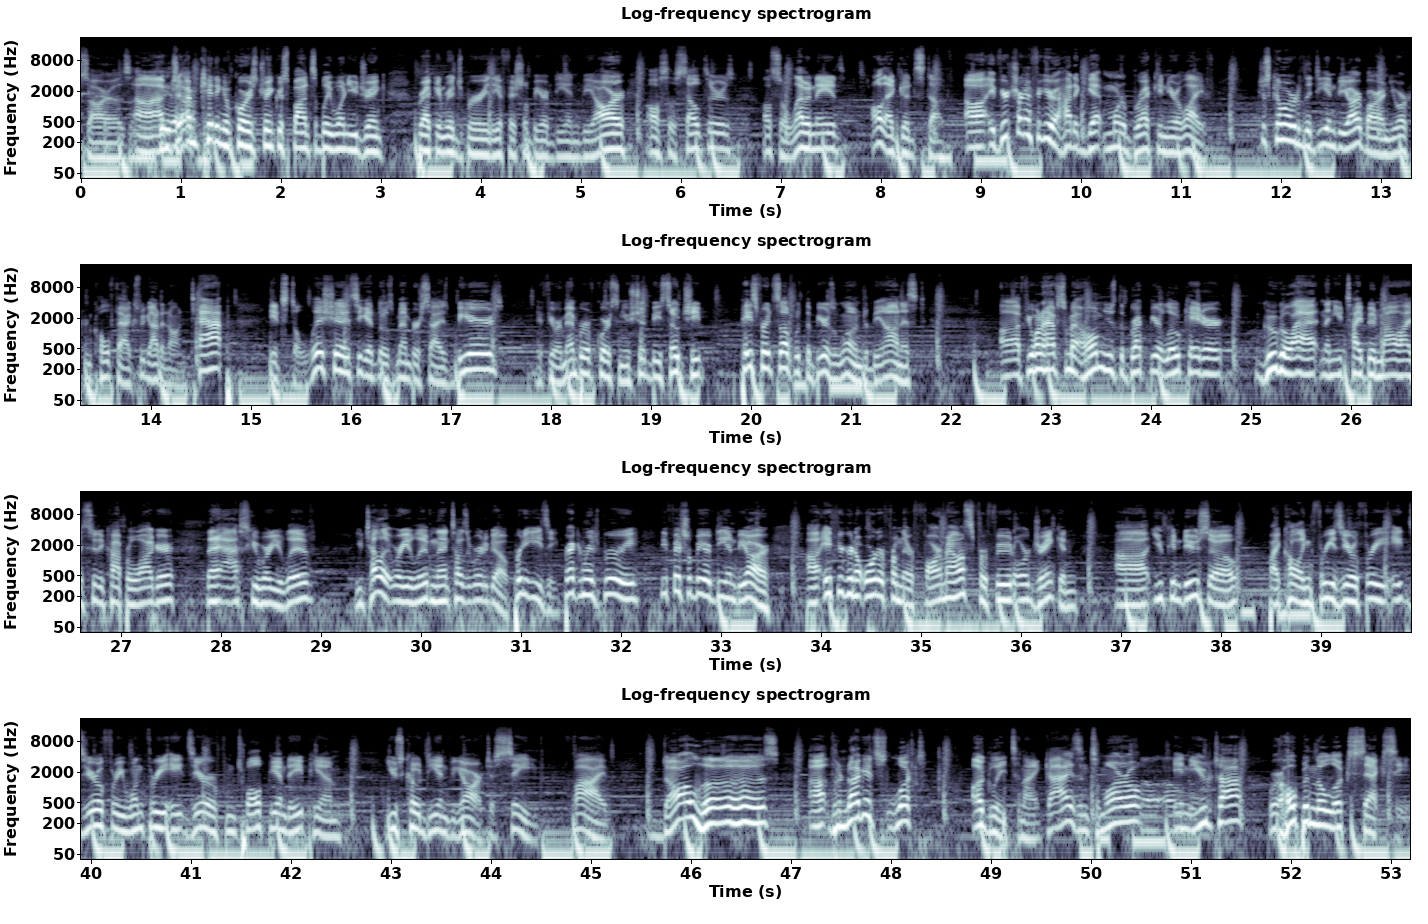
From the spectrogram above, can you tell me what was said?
Uh, I'm, j- I'm kidding, of course. Drink responsibly when you drink. Breckenridge Brewery, the official beer of DNVR. Also seltzers, also lemonades, all that good stuff. Uh, if you're trying to figure out how to get more Breck in your life, just come over to the DNVR bar in York and Colfax. We got it on tap. It's delicious. You get those member-sized beers. If you're a member, of course, and you should be so cheap, pays for itself with the beers alone. To be honest, uh, if you want to have some at home, use the Breck Beer Locator. Google that, and then you type in Mile High City Copper Lager. Then it asks you where you live. You tell it where you live, and then it tells you where to go. Pretty easy. Breckenridge Brewery, the official beer of DNVR. Uh, if you're going to order from their farmhouse for food or drinking, uh, you can do so by calling 303 803 1380 from 12 p.m. to 8 p.m. Use code DNVR to save $5. Uh, the Nuggets looked ugly tonight, guys, and tomorrow in Utah, we're hoping they'll look sexy.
